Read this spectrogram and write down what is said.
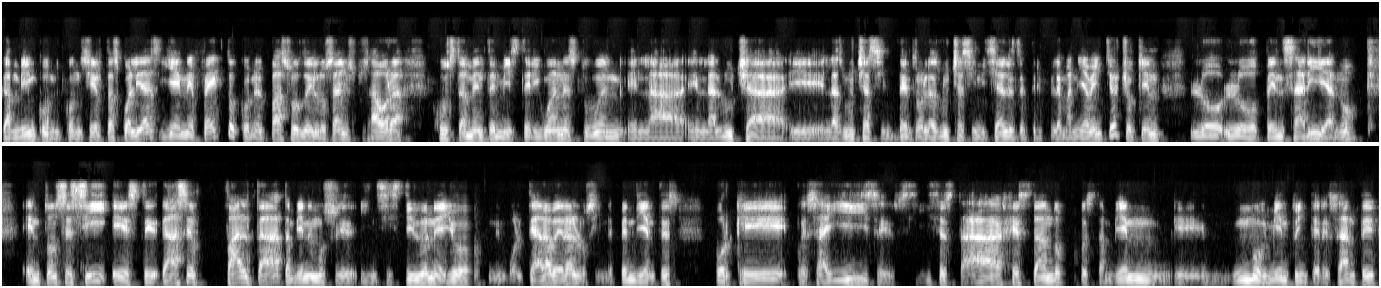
también con, ciertas cualidades, y en efecto, con el paso de los años, pues ahora justamente Mister Iguana estuvo en, la, en la lucha, eh, las luchas, dentro de las luchas iniciales de Triple Manía 28, ¿quién lo, lo pensaría, no? Entonces sí, este, hace falta, también hemos eh, insistido en ello, en voltear a ver a los independientes, porque pues ahí se, sí se está gestando pues también eh, un movimiento interesante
